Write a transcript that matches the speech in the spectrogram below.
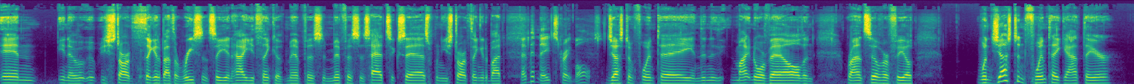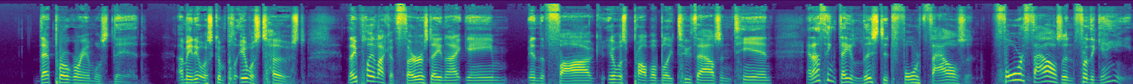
and you know you start thinking about the recency and how you think of Memphis, and Memphis has had success when you start thinking about They've been eight straight bowls. Justin Fuente and then Mike Norvell and Ryan Silverfield. When Justin Fuente got there, that program was dead. I mean, it was complete. It was toast. They played like a Thursday night game in the fog. It was probably 2010, and I think they listed 4,000. 4,000 for the game.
